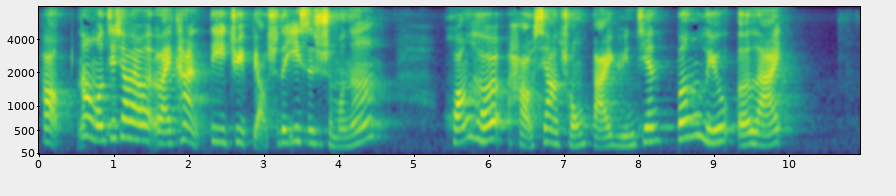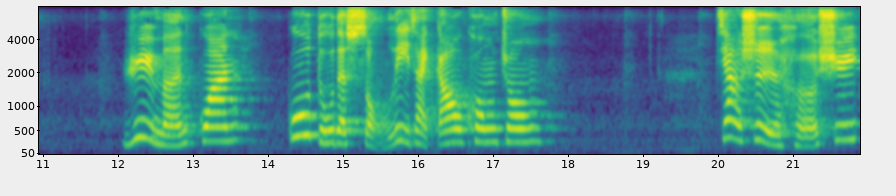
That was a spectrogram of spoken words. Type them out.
好，那我们接下来来看第一句，表示的意思是什么呢？黄河好像从白云间奔流而来，玉门关孤独的耸立在高空中。将士何须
